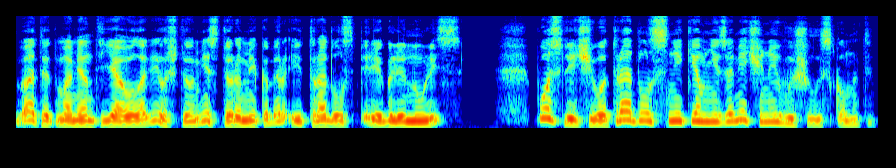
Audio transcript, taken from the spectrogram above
В этот момент я уловил, что мистер Микобер и Трэддлс переглянулись, после чего Трэддлс, никем не замеченный, вышел из комнаты.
